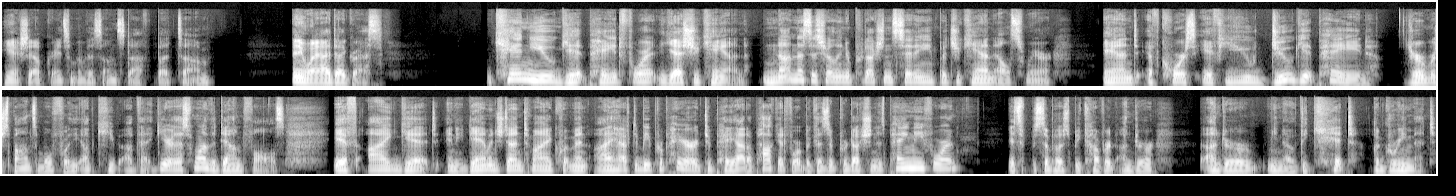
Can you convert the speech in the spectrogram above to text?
he actually upgrades some of his own stuff. But um, anyway, I digress. Can you get paid for it? Yes, you can. Not necessarily in a production city, but you can elsewhere. And of course, if you do get paid, you're responsible for the upkeep of that gear. That's one of the downfalls. If I get any damage done to my equipment, I have to be prepared to pay out of pocket for it because if production is paying me for it, it's supposed to be covered under under, you know, the kit agreement.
